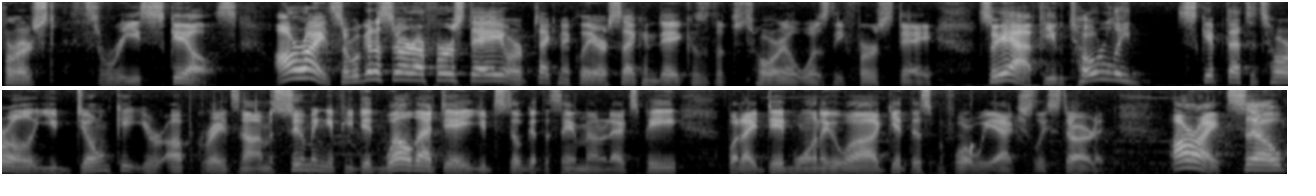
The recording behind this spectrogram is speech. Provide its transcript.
first three skills. All right, so we're going to start our first day, or technically our second day because the tutorial was the first day. So yeah, if you totally skip that tutorial, you don't get your upgrades. Now, I'm assuming if you did well that day, you'd still get the same amount of XP, but I did want to uh, get this before we actually started. All right, so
